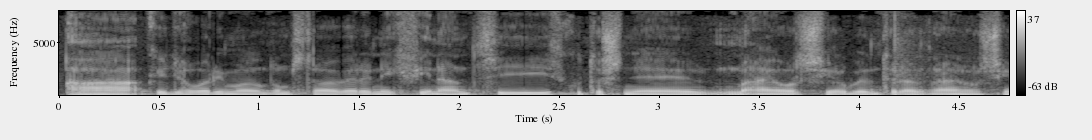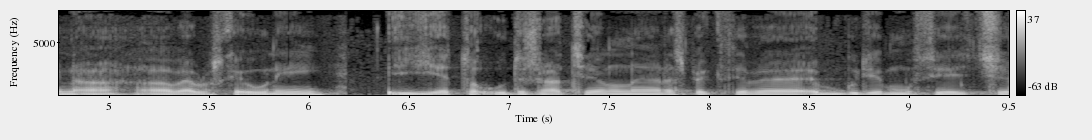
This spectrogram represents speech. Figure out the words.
A keď hovoríme o tom stave verejných financií, skutočne najhorší, alebo teda najhorší na, v Európskej únii, je to udržateľné, respektíve bude musieť e,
